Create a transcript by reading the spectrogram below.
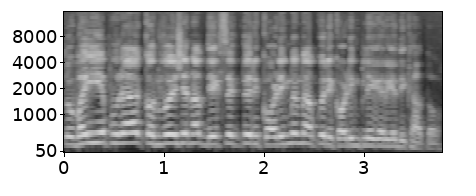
तो भाई, ये पूरा कन्वर्सेशन आप देख सकते हो रिकॉर्डिंग में, मैं आपको रिकॉर्डिंग प्ले करके दिखाता हूँ।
